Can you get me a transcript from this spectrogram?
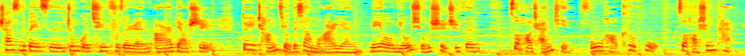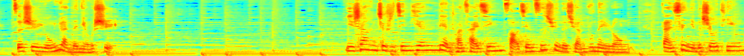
Trustbase 中国区负责人尔尔表示，对长久的项目而言，没有牛熊市之分，做好产品，服务好客户，做好生态，则是永远的牛市。以上就是今天链团财经早间资讯的全部内容，感谢您的收听，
